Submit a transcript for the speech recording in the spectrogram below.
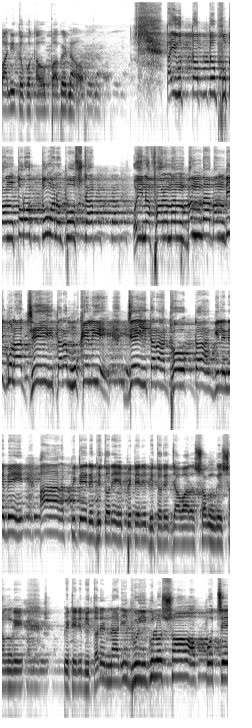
পানি তো কোথাও পাবে না। তাই উত্তপ্ত ফুটন্ত রক্ত আর পোস্টার ওই না ফরমান বান্দা বান্দি গোলা, যেই তারা মুখে নিয়ে, যেই তারা ঢোকটা গিলে নেবে, আর পিঠের ভিতরে, পেটের ভিতরে যাওয়ার সঙ্গে সঙ্গে পেটের ভিতরে নাড়ি ভুড়িগুলো সব পচে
